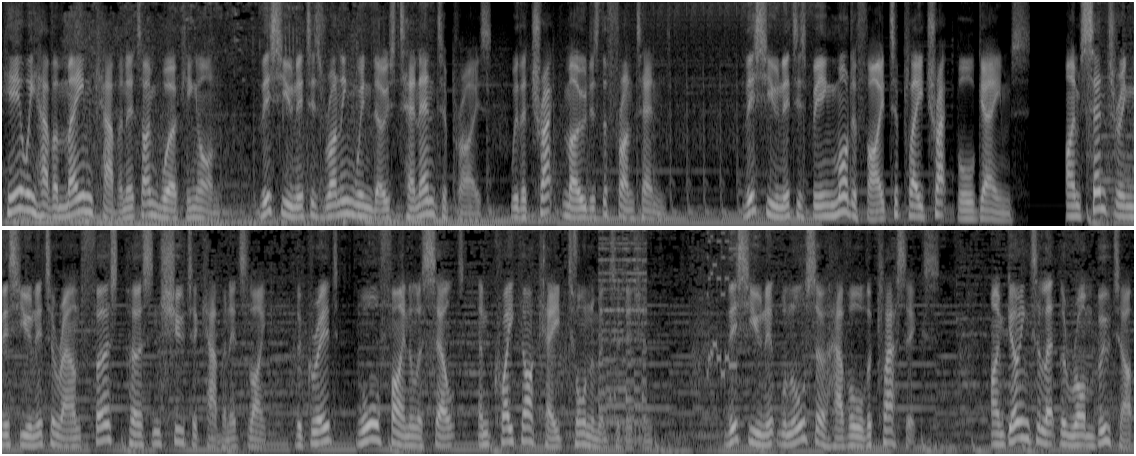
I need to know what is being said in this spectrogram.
Here we have a MAME cabinet I'm working on. This unit is running Windows 10 Enterprise, with Attract-Mode as the front end. This unit is being modified to play trackball games. I'm centering this unit around first-person shooter cabinets like The Grid, War Final Assault, and Quake Arcade Tournament Edition. This unit will also have all the classics. I'm going to let the ROM boot up,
